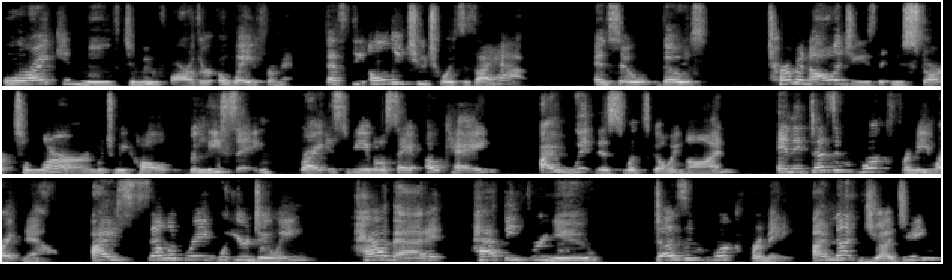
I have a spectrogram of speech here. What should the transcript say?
or I can move to move farther away from it. That's the only two choices I have. And so those terminologies that you start to learn, which we call releasing, right, is to be able to say, okay, I witness what's going on and it doesn't work for me right now. I celebrate what you're doing, have at it, happy for you, doesn't work for me. I'm not judging.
